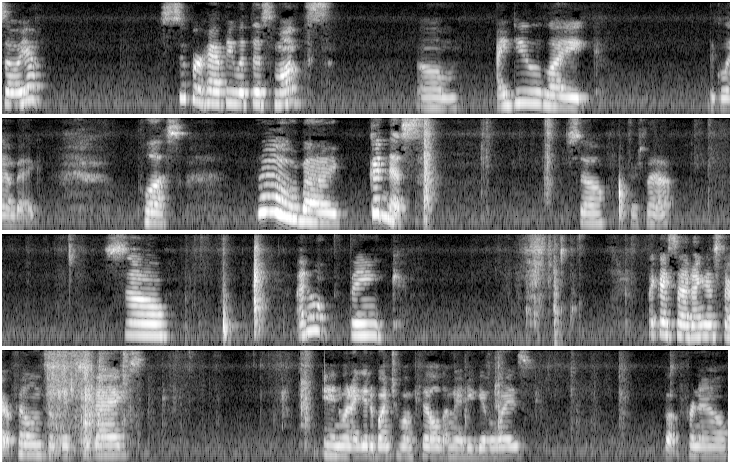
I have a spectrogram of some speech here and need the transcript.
So yeah, super happy with this month's. Um, I do like the glam bag. Plus, oh my goodness. So there's that. So, I don't think, like I said, I'm going to start filling some Ipsy bags. And when I get a bunch of them filled, I'm going to do giveaways. But for now,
